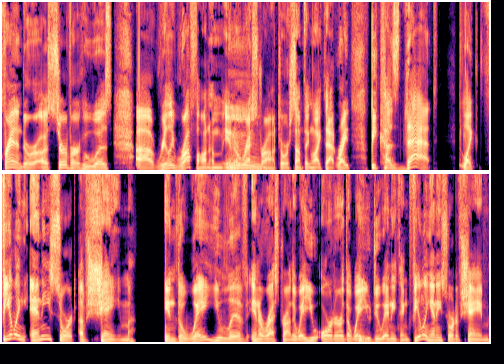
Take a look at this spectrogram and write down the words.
friend or a server who was uh, really rough on them in a Mm. restaurant or something like that right because that like feeling any sort of shame in the way you live in a restaurant, the way you order, the way Hmm. you do anything, feeling any sort of shame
